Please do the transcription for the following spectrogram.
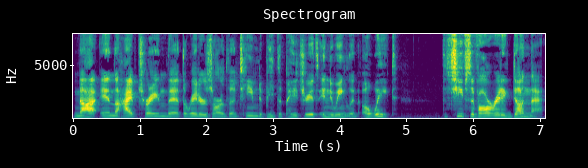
not in the hype train that the Raiders are the team to beat the Patriots in New England. Oh, wait. The Chiefs have already done that.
